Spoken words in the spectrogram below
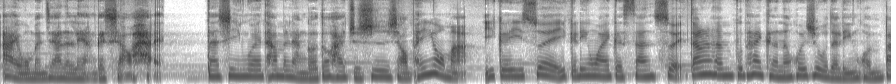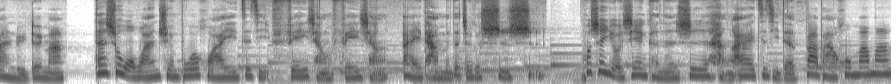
爱我们家的两个小孩，但是因为他们两个都还只是小朋友嘛，一个一岁，一个另外一个三岁，当然不太可能会是我的灵魂伴侣，对吗？但是我完全不会怀疑自己非常非常爱他们的这个事实。或是有些人可能是很爱自己的爸爸或妈妈，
